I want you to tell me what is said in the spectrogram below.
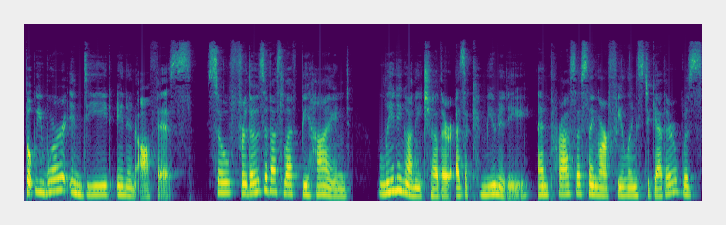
But we were indeed in an office. So for those of us left behind, leaning on each other as a community and processing our feelings together was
